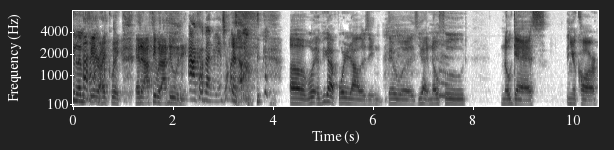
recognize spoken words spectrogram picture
let me see it right quick, and I'll see what I do with it. I'll come back and let y'all know. uh, well, if you got forty dollars and there was you had no food, no gas in your car,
